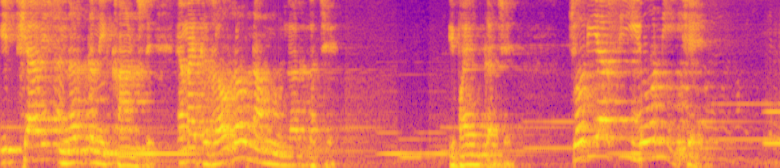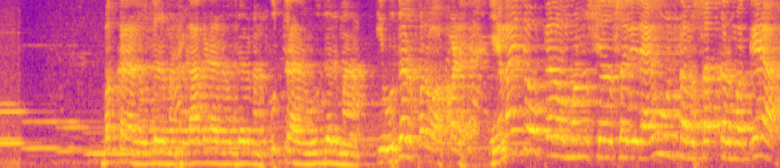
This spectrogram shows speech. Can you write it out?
ઇઠ્યાવીસ નર્કની ખાણ છે. એમાં એક રૌરવ નામનું નર્ક છે. એ ભયંકર છે. ચોર્યાસી યોની છે. બકરાના ઉદરમાંથી, કાગડાના ઉદરમાં, કૂતરાના ઉદરમાં એ ઉદર ફરવા પડે. એમાંય જો પેલો મનુષ્ય શરીર આવ્યું તમે સત્કર્મ કર્યા,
